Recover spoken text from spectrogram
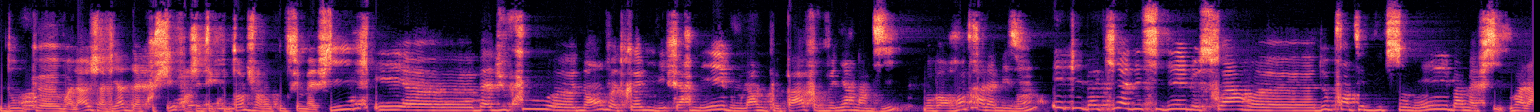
donc euh, voilà, j'avais hâte d'accoucher. Enfin, j'étais contente, j'ai rencontré ma fille. Et euh, bah du coup, euh, non, votre col il est fermé. Bon là, on peut pas. Faut revenir lundi. Bon bah on rentre à la maison. Et puis bah qui a décidé le soir euh, de pointer le bout de son nez? Bah ma fille. Voilà.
